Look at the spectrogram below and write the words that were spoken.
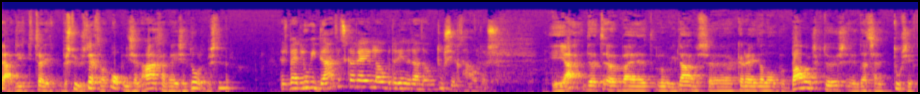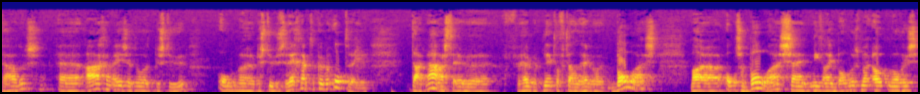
Ja, die treden bestuursrechtelijk op en die zijn aangewezen door het bestuur. Dus bij het Louis Davids Carré lopen er inderdaad ook toezichthouders. Ja, dat, uh, bij het Louis Davis uh, Carré lopen bouwinspecteurs, en dat zijn toezichthouders, uh, aangewezen door het bestuur om bestuursrechtelijk te kunnen optreden. Daarnaast hebben we, hebben het net al verteld, hebben we BOA's. Maar onze BOA's zijn niet alleen BOA's, maar ook nog eens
